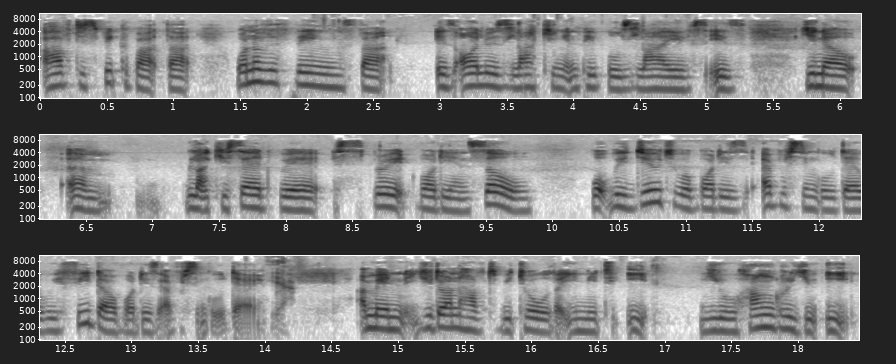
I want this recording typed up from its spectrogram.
I have to speak about that. One of the things that is always lacking in people's lives is, you know, um, like you said, we're spirit, body, and soul. What we do to our bodies every single day, we feed our bodies every single day. Yeah. I mean, you don't have to be told that you need to eat. You're hungry, you eat.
